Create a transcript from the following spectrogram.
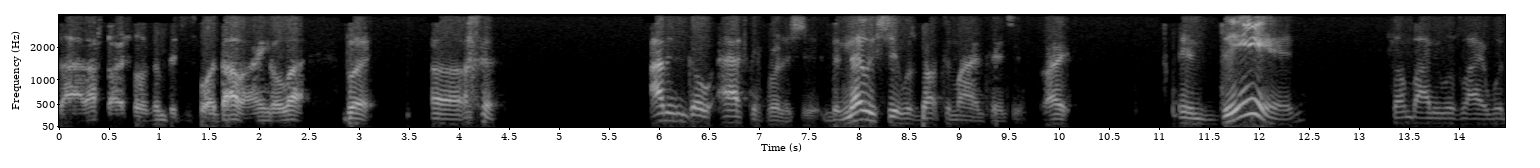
the side. I started selling them bitches for a dollar. I ain't gonna lie, but uh, I didn't go asking for the shit. The Nelly shit was brought to my attention, right? And then somebody was like, "Well,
